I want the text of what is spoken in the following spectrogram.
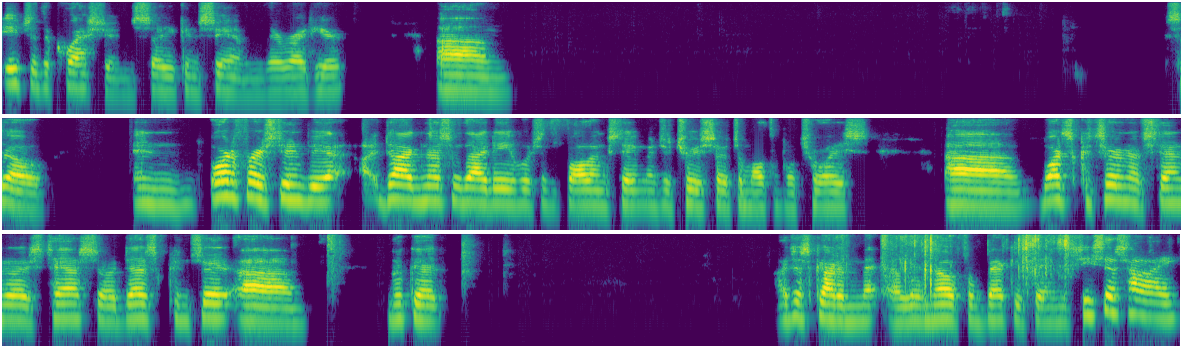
each of the questions so you can see them. They're right here. Um, so, in order for a student to be uh, diagnosed with ID, which of the following statements are true, so it's a multiple choice. Uh, what's the concern of standardized tests? So it does consider, um, look at I just got a, a little note from Becky saying, she says hi.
